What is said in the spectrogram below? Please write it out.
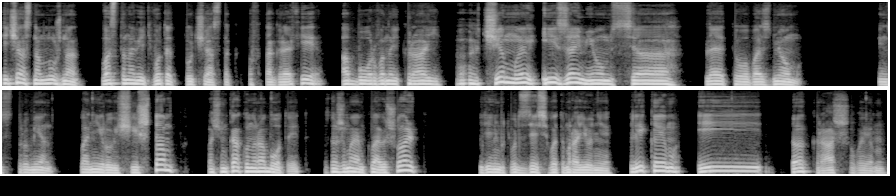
Сейчас нам нужно восстановить вот этот участок фотографии, оборванный край, э, чем мы и займемся. Для этого возьмем инструмент планирующий штамп. В общем, как он работает. Зажимаем клавишу Alt, где-нибудь вот здесь, в этом районе, кликаем и докрашиваем.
